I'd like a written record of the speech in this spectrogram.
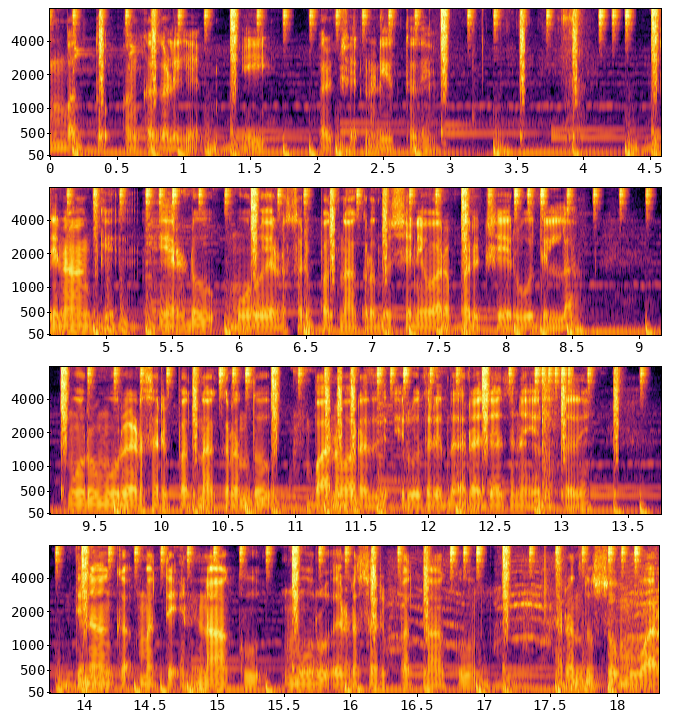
ಎಂಬತ್ತು ಅಂಕಗಳಿಗೆ ಈ ಪರೀಕ್ಷೆ ನಡೆಯುತ್ತದೆ. ದಿನಾಂಕ ಎರಡು ಮೂರು ಎರಡು ಸಾವಿರದ ಇಪ್ಪತ್ತ್ನಾಲ್ಕರಂದು ಶನಿವಾರ ಪರೀಕ್ಷೆ ಇರುವುದಿಲ್ಲ. ಮೂರು ಮೂರು ಎರಡು ಸಾವಿರದ ಇಪ್ಪತ್ತ್ನಾಲ್ಕರಂದು ಭಾನುವಾರ ಇರುವುದರಿಂದ ರಜಾ ದಿನ ಇರುತ್ತದೆ. ದಿನಾಂಕ ಮತ್ತು ನಾಲ್ಕು ಮೂರು ಎರಡು ಸಾವಿರದ ಇಪ್ಪತ್ತ್ನಾಲ್ಕು ರಂದು ಸೋಮವಾರ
